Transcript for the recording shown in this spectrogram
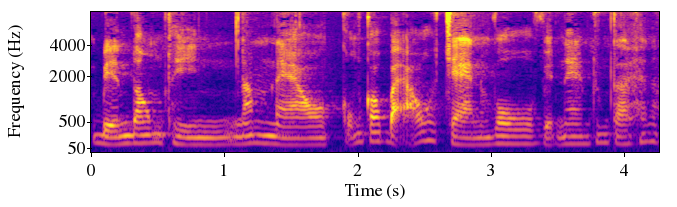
biển đông thì năm nào cũng có bão tràn vô việt nam chúng ta hết á.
